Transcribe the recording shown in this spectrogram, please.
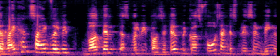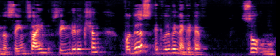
the right hand side will be work done will be positive because force and displacement being in the same side same direction for this it will be negative. So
